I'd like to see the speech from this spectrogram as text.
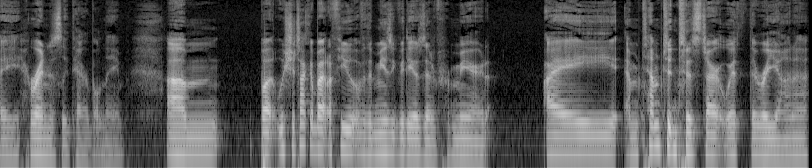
a horrendously terrible name. Um, but we should talk about a few of the music videos that have premiered. I am tempted to start with the Rihanna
